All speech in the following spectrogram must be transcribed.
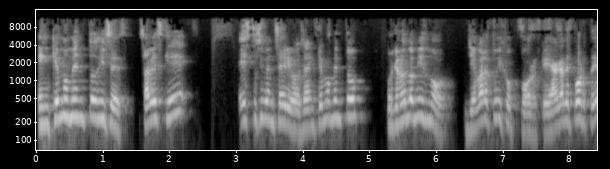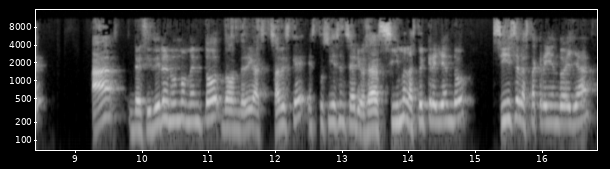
¿En qué momento dices, sabes qué? Esto sí va en serio, o sea, ¿en qué momento? Porque no es lo mismo llevar a tu hijo porque haga deporte a decidir en un momento donde digas, ¿sabes qué? Esto sí es en serio, o sea, sí me la estoy creyendo, sí se la está creyendo ella,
